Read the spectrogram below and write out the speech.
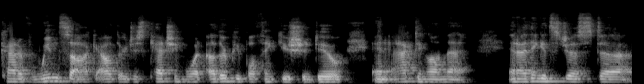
kind of windsock out there just catching what other people think you should do and acting on that. And i think it's just uh,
